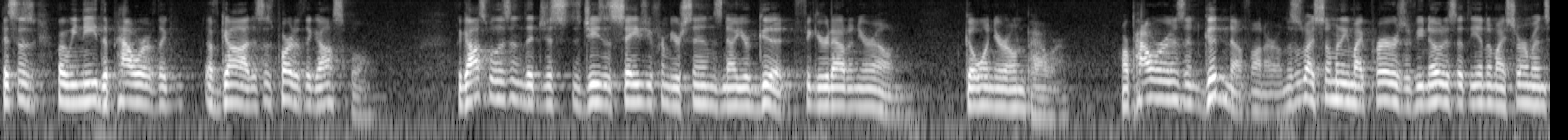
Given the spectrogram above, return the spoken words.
This is why we need the power of, the, of God. This is part of the gospel. The gospel isn't that just Jesus saves you from your sins, now you're good. Figure it out on your own. Go on your own power. Our power isn't good enough on our own. This is why so many of my prayers, if you notice at the end of my sermons,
